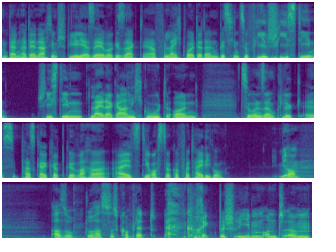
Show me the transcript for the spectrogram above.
Und dann hat er nach dem Spiel ja selber gesagt, ja, vielleicht wollte er dann ein bisschen zu viel, schießt ihn, schießt ihn leider gar nicht gut und zu unserem Glück ist Pascal Köpke wacher als die Rostocker Verteidigung. Ja, also du hast es komplett korrekt beschrieben und ähm,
